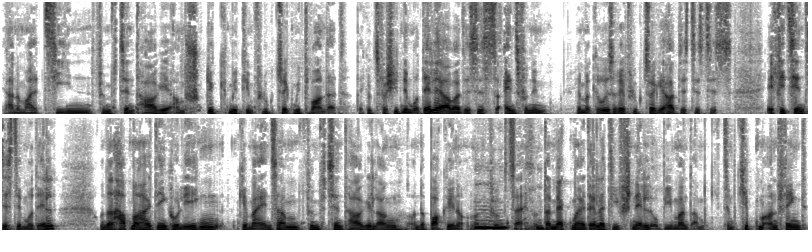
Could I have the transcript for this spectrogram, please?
ja normal 10, 15 Tage am Stück mit dem Flugzeug mitwandert. Da gibt es verschiedene Modelle, aber das ist eins von den, wenn man größere Flugzeuge hat, ist das das effizienteste Modell. Und dann hat man halt den Kollegen gemeinsam 15 Tage lang an der Backe in Anführungszeichen. Mhm. Und da merkt man halt relativ schnell, ob jemand am, zum Kippen anfängt.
